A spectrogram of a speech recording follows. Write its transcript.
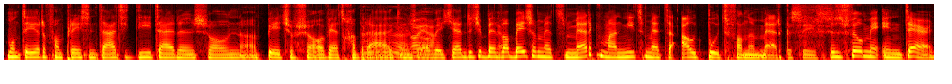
monteren van presentaties die tijdens zo'n uh, pitch of zo werd gebruikt. Ah, en zo, oh ja. weet je. Dus je bent ja. wel bezig met het merk, maar niet met de output van een merk. Precies. Dus veel meer intern.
